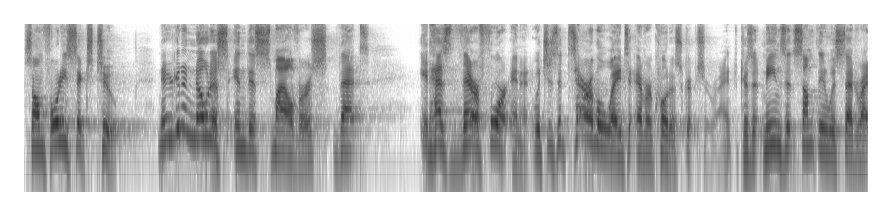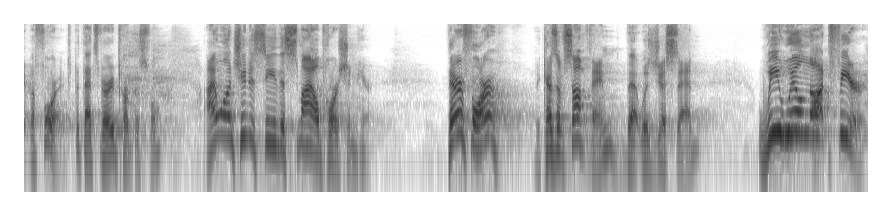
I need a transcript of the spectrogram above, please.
Psalm 46, 2. Now you're going to notice in this smile verse that it has therefore in it, which is a terrible way to ever quote a scripture, right? Because it means that something was said right before it, but that's very purposeful. I want you to see the smile portion here. Therefore, because of something that was just said, we will not fear,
